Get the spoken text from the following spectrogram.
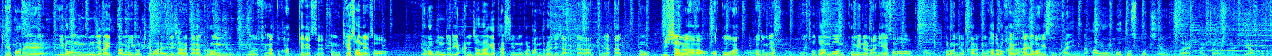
개발에 이런 문제가 있다면 이걸 개발해야 되지 않을까라는 그런 또 생각도 갖게 됐어요. 좀 개선해서 여러분들이 안전하게 탈 수 있는 걸 만들어야 되지 않을까라는 좀 약간 또 미션을 하나 얻고 갔거든요. 네, 저도 한번 고민을 많이 해서 그런 역할을 좀 하도록 하, 하려고 하겠습니다. 아닙니다. 한국 모터스포츠 문화의 발전을 위한 거라면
